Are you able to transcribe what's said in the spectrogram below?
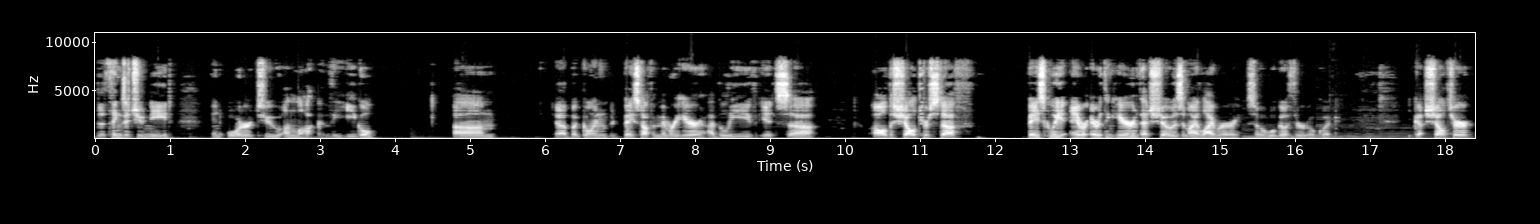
the things that you need in order to unlock the eagle. Um, uh, but going based off of memory here, I believe it's uh, all the shelter stuff. Basically, everything here that shows in my library. So we'll go through real quick. You've got shelter,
